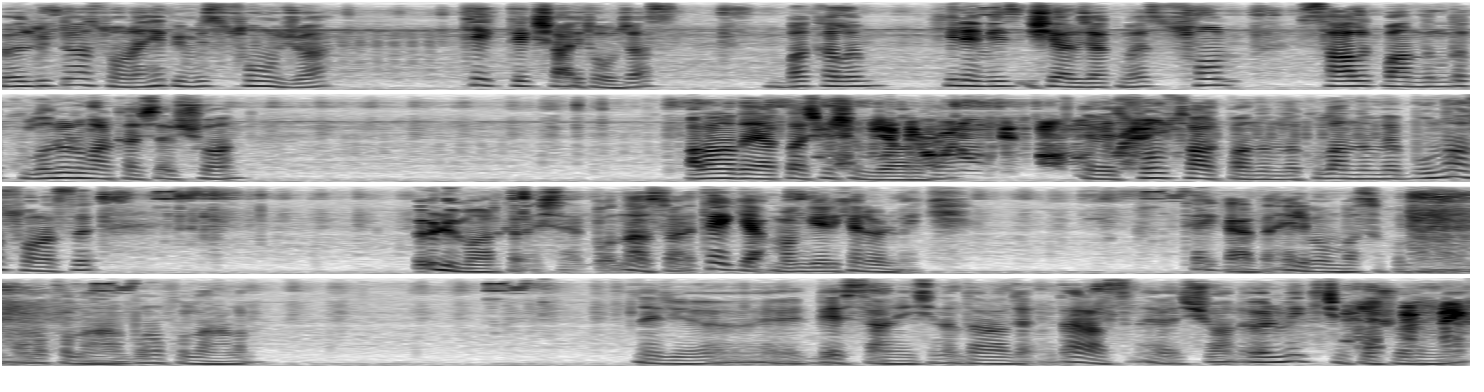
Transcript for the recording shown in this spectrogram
Öldükten sonra hepimiz sonuca tek tek şahit olacağız. Bakalım hilemiz işe yarayacak mı? Son sağlık bandımı da kullanıyorum arkadaşlar şu an. Alana da yaklaşmışım bu arada. Evet son sağlık bandımı da kullandım ve bundan sonrası ölüm arkadaşlar. Bundan sonra tek yapmam gereken ölmek. Tekrardan el bombası kullanalım. Onu kullanalım. Bunu kullanalım. Ne diyor? Evet 5 saniye içinde daralacak mı? Daralsın. Evet şu an ölmek için koşuyorum ben.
